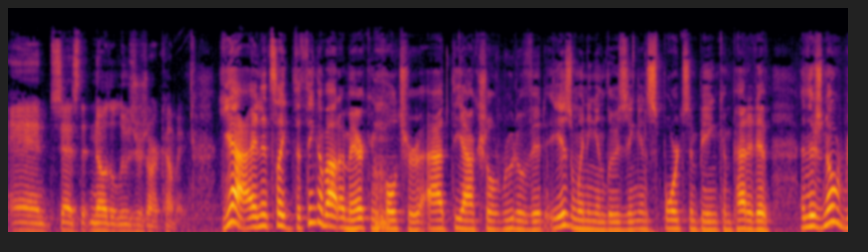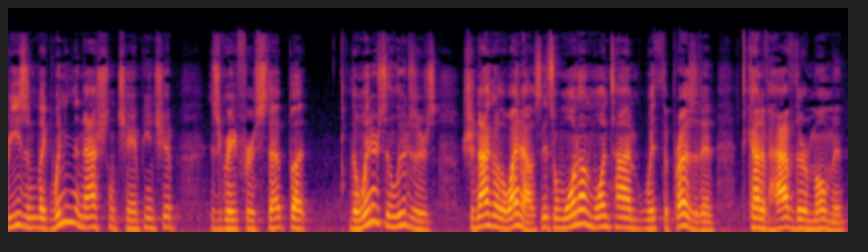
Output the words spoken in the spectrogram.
and says that no, the losers aren't coming. Yeah, and it's like the thing about American culture at the actual root of it is winning and losing in sports and being competitive. And there's no reason like winning the national championship is a great first step, but the winners and losers should not go to the White House. It's a one on one time with the president to kind of have their moment,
